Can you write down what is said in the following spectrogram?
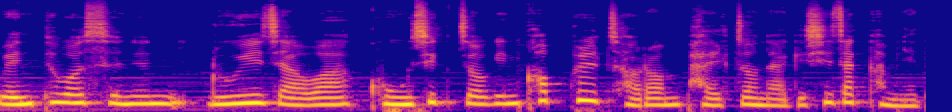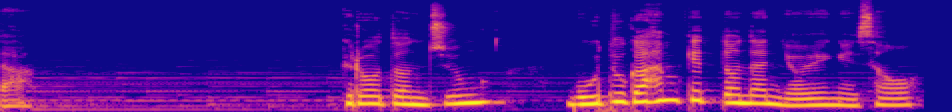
웬트워스는 루이자와 공식적인 커플처럼 발전하기 시작합니다. 그러던 중 모두가 함께 떠난 여행에서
